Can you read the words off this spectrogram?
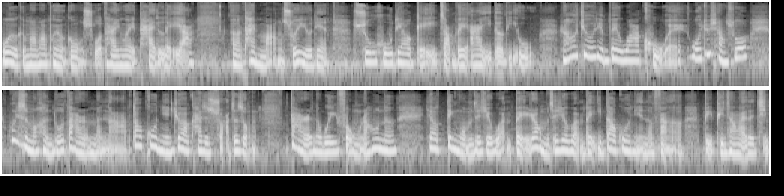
我有个妈妈朋友跟我说，她因为太累啊。呃，太忙，所以有点疏忽掉给长辈阿姨的礼物，然后就有点被挖苦诶，我就想说，为什么很多大人们啊，到过年就要开始耍这种大人的威风，然后呢，要定我们这些晚辈，让我们这些晚辈一到过年呢，反而比平常来的紧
